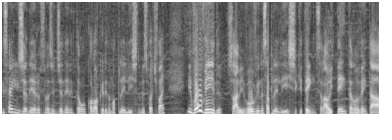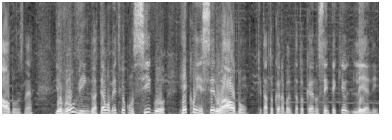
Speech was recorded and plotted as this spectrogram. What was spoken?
que sai em janeiro, finalzinho de janeiro. Então eu coloco ele numa playlist no meu Spotify e vou ouvindo, sabe? Vou ouvindo essa playlist que tem, sei lá, 80, 90 álbuns, né? E eu vou ouvindo até o momento que eu consigo reconhecer o álbum que tá tocando, a banda que tá tocando, sem ter que ler ali.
